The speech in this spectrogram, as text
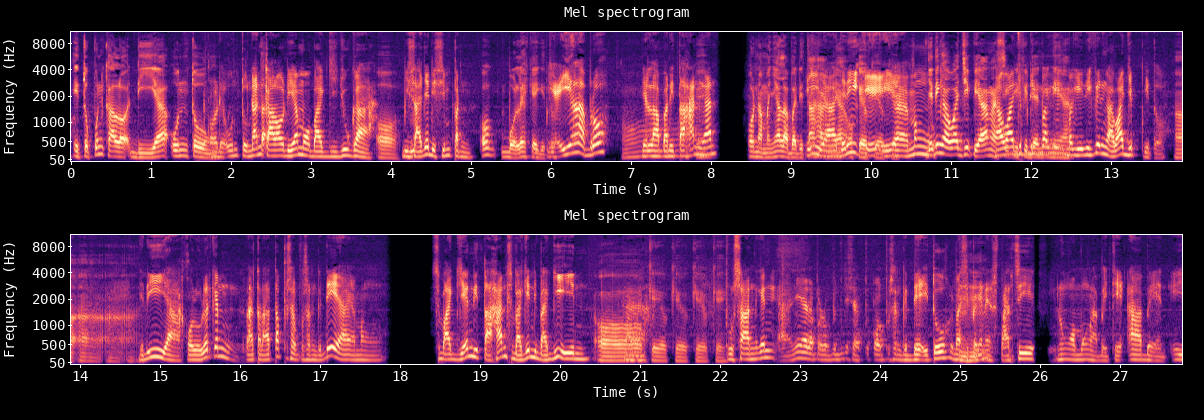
Itu pun kalau dia untung. kalau dia untung dan Ta- kalau dia mau bagi juga Oh, bisa aja disimpan Oh, boleh kayak gitu. ya iyalah bro Oh, ya laba ditahan oke. kan Oh, namanya laba ditahan iya ya. jadi oke, kayak- oke. ya emang Jadi nggak wajib ya ngasih wajib dividen dibagi ini ya. bagi dividen nggak wajib gitu Ah, ah, ah, ah. jadi ya kalau lu lihat kan rata-rata perusahaan-perusahaan gede ya emang sebagian ditahan sebagian dibagiin Oh, Nah. oke oke oke oke. perusahaan kan ah, ini ada probabilitas ya kalau perusahaan gede itu masih Mhm. pengen ekspansi lu ngomong lah BCA BNI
